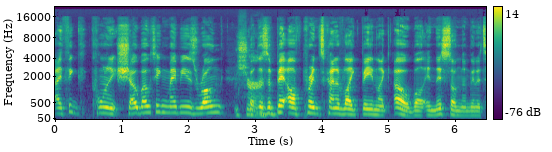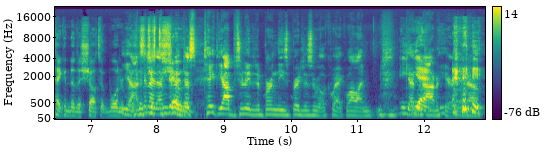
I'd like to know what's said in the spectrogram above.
I think calling it showboating maybe is wrong Sure. but there's a bit of Prince kind of like being like oh well in this song I'm going to take another shot at Warner Yeah, I'm gonna, just I'm show gonna just take the opportunity to burn these bridges real quick while I'm getting Yeah. out of here. You know?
